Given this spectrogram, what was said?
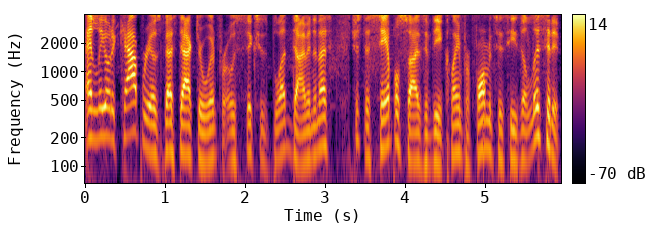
and Leo DiCaprio's Best Actor win for 06's Blood Diamond. And that's just a sample size of the acclaimed performances he's elicited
